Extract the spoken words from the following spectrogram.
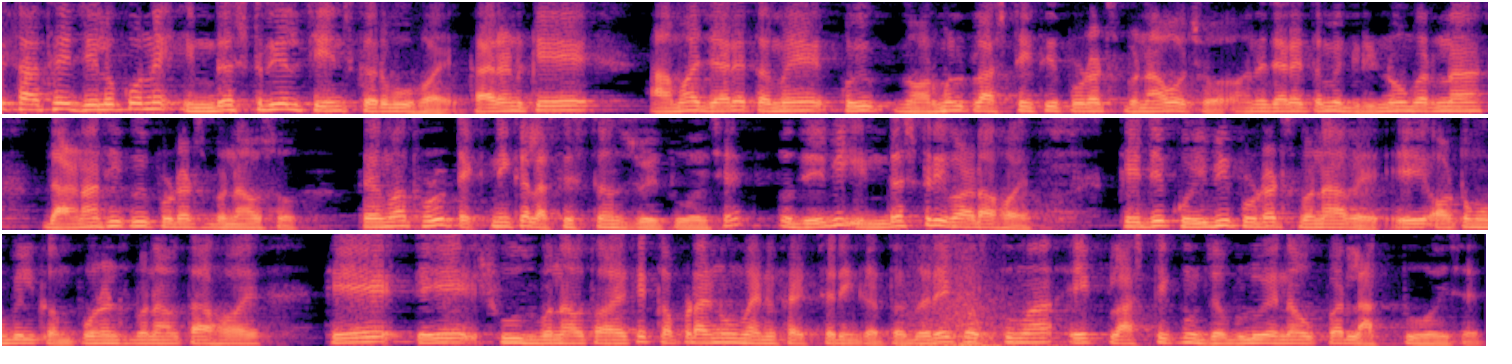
સાથે જે લોકોને ઇન્ડસ્ટ્રીયલ ચેન્જ કરવું હોય, કારણ કે આમાં જ્યારે તમે કોઈ નોર્મલ પ્લાસ્ટિકથી પ્રોડક્ટ્સ બનાવો છો અને જ્યારે તમે ગ્રીનોમરના દાણાથી કોઈ પ્રોડક્ટ્સ બનાવશો, તો એમાં થોડું ટેકનિકલ અસિસ્ટન્સ જોઈતું હોય છે. તો જે બી ઇન્ડસ્ટ્રીવાળા હોય, કે જે કોઈ બી પ્રોડક્ટ્સ બનાવે, એ ઓટોમોબાઈલ કમ્પોનન્ટ્સ બનાવતા હોય, કે એ શૂઝ બનાવતા હોય, કે કપડાનું મેન્યુફેક્ચરિંગ કરતા હોય, દરેક વસ્તુમાં એક પ્લાસ્ટિકનું જબલું એના ઉપર લાગતું હોય છે.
